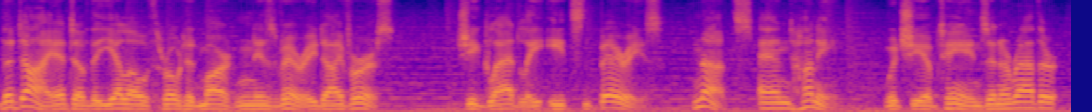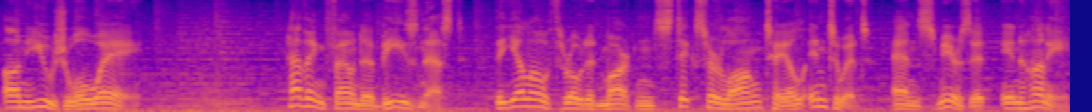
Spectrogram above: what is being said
The diet of the yellow-throated marten is very diverse. She gladly eats berries, nuts, and honey, which she obtains in a rather unusual way. Having found a bee's nest, the yellow-throated marten sticks her long tail into it and smears it in honey,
